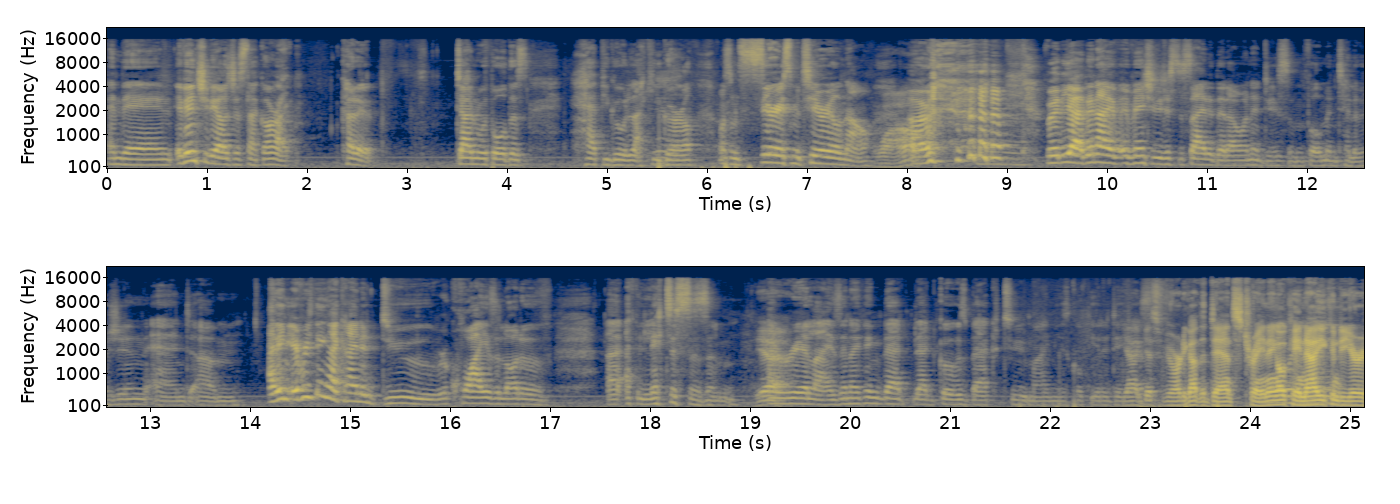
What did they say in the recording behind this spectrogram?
And then eventually I was just like, all right, cut it. Done with all this happy go lucky girl. I want some serious material now. Wow. But yeah, then I eventually just decided that I want to do some film and television. And um, I think everything I kind of do requires a lot of uh, athleticism. Yeah. I realize. And I think that that goes back to my musical theater days. Yeah, I guess if you've already got the dance training, okay, now you can do your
